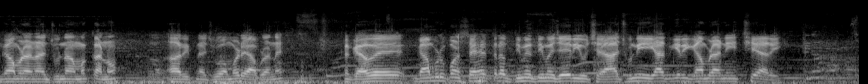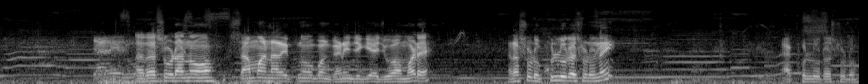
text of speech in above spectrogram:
ગામડાના જૂના મકાનો આ રીતના જોવા મળે આપણને. કારણ કે હવે ગામડું પણ શહેર તરફ ધીમે ધીમે જઈ રહ્યું છે. આ જૂની યાદગીરી ગામડાની છે આ રહી. રસોડાનો, સામાન આ રીતનો પણ ઘણી જગ્યાએ જોવા મળે. રસોડું, ખુલ્લું રસોડું નહીં? આ ખુલ્લું રસોડું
